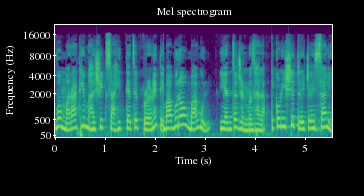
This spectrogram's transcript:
व मराठी भाषिक साहित्याचे प्रणेते बाबूराव बागुल यांचा जन्म झाला. एकोणीसशे त्रेचाळीस साली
